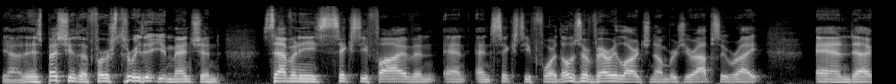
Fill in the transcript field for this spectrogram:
Yeah, especially the first three that you mentioned 70, 65, and, and, and 64. Those are very large numbers. You're absolutely right. And uh,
